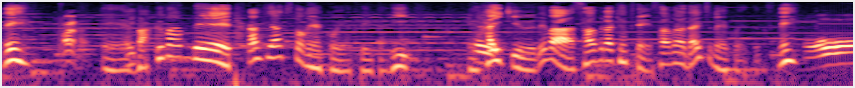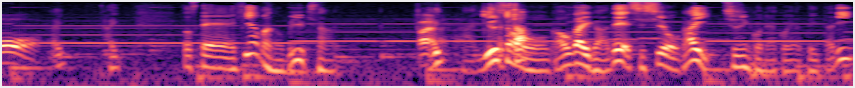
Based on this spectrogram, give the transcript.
すね。はいはい。えーはいバクマンで高木明人の役をやっていたり、えーはいハイキューでは沢村キャプテン、沢村大地の役をやってますね。おー。そして、檜山信之さん。はいはい。はい勇者王ガオガイガーで獅子王ガイ、主人公の役をやっていたり、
